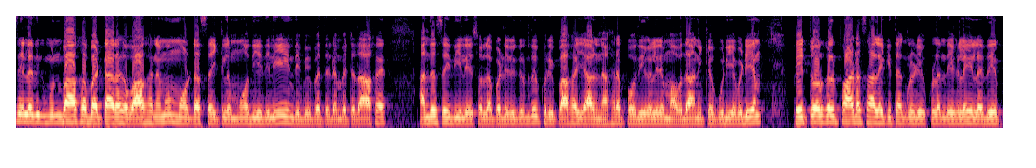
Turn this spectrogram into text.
செயலத்துக்கு முன்பாக பட்டாரக வாகனமும் மோட்டார் சைக்கிளும் மோதியதிலேயே இந்த விபத்து இடம்பெற்றதாக அந்த செய்தியிலே சொல்லப்பட்டிருக்கிறது. குறிப்பாக யாழ் நகர பகுதிகளிலும் அவதானிக்கக்கூடிய விடயம் பெற்றோர்கள் பாடசாலைக்கு தங்களுடைய குழந்தைகளை அல்லது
